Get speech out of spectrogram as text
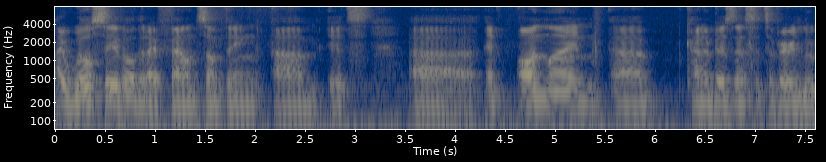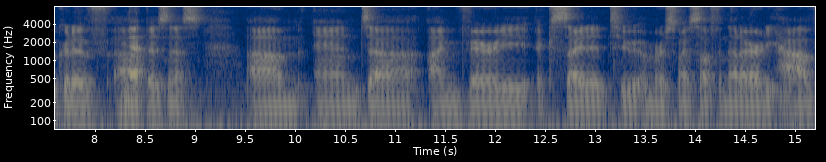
I will say though that I found something. Um, it's uh, an online uh, kind of business. It's a very lucrative uh, Yeah. business. Um, and uh, I'm very excited to immerse myself in that. I already have.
